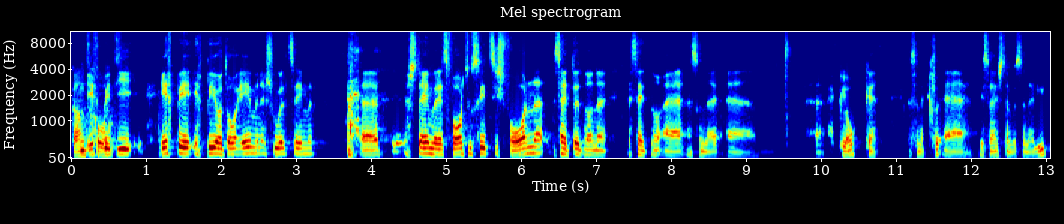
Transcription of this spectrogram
ganz ich, bin die, ich, bin, ich bin ja hier eh in einem Schulzimmer. Äh, ich stelle mir jetzt vor, du sitzt vorne, es hat dort noch eine, es hat noch eine, äh, so eine, äh, eine Glocke, so eine, äh, wie sagst du, so eine, Leute,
